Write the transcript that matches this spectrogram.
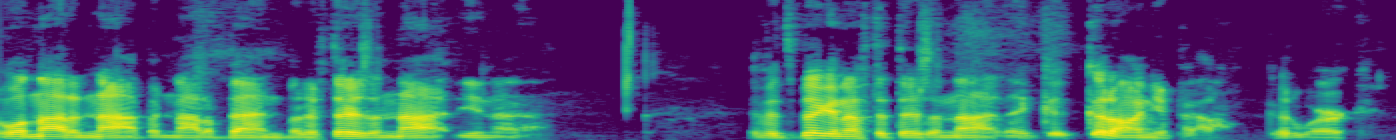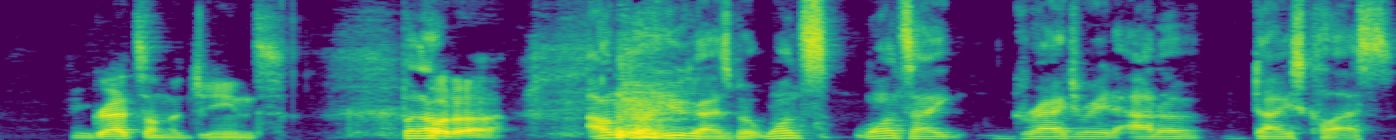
A- well, not a knot, but not a bend. But if there's a knot, you know, if it's big enough that there's a knot, eh, good, good on you, pal. Good work. Congrats on the jeans. But I, But uh, I don't know about you guys, but once once I graduated out of dice class,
